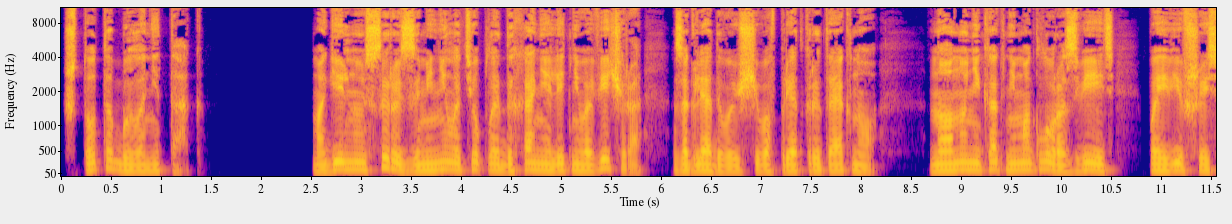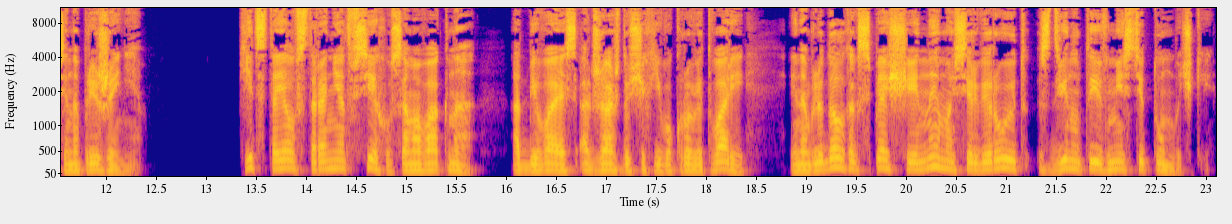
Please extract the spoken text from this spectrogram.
Что-то было не так. Могильную сырость заменило теплое дыхание летнего вечера, заглядывающего в приоткрытое окно, но оно никак не могло развеять появившееся напряжение. Кит стоял в стороне от всех у самого окна, отбиваясь от жаждущих его крови тварей, и наблюдал, как спящие Немо сервируют сдвинутые вместе тумбочки.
